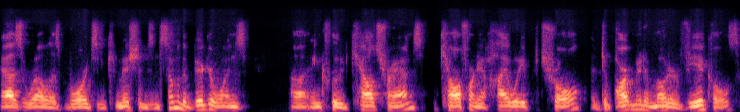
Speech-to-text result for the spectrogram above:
as well as boards and commissions. And some of the bigger ones uh, include Caltrans, California Highway Patrol, the Department of Motor Vehicles,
